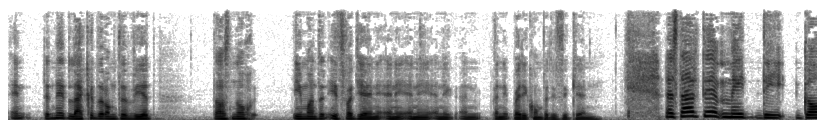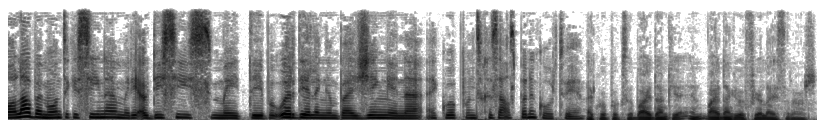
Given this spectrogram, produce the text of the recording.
en dit net lekkerder om te weet daar's nog iemand en iets wat jy in in in in in, in, in by die kompetisie ken. Nou starte met die gala by Monte Cassino met die audisies met die beoordeling in Beijing en uh, ek hoop ons gesels binnekort weer. Ek hoop ook so baie dankie en baie dankie ook vir jou luisteraars.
